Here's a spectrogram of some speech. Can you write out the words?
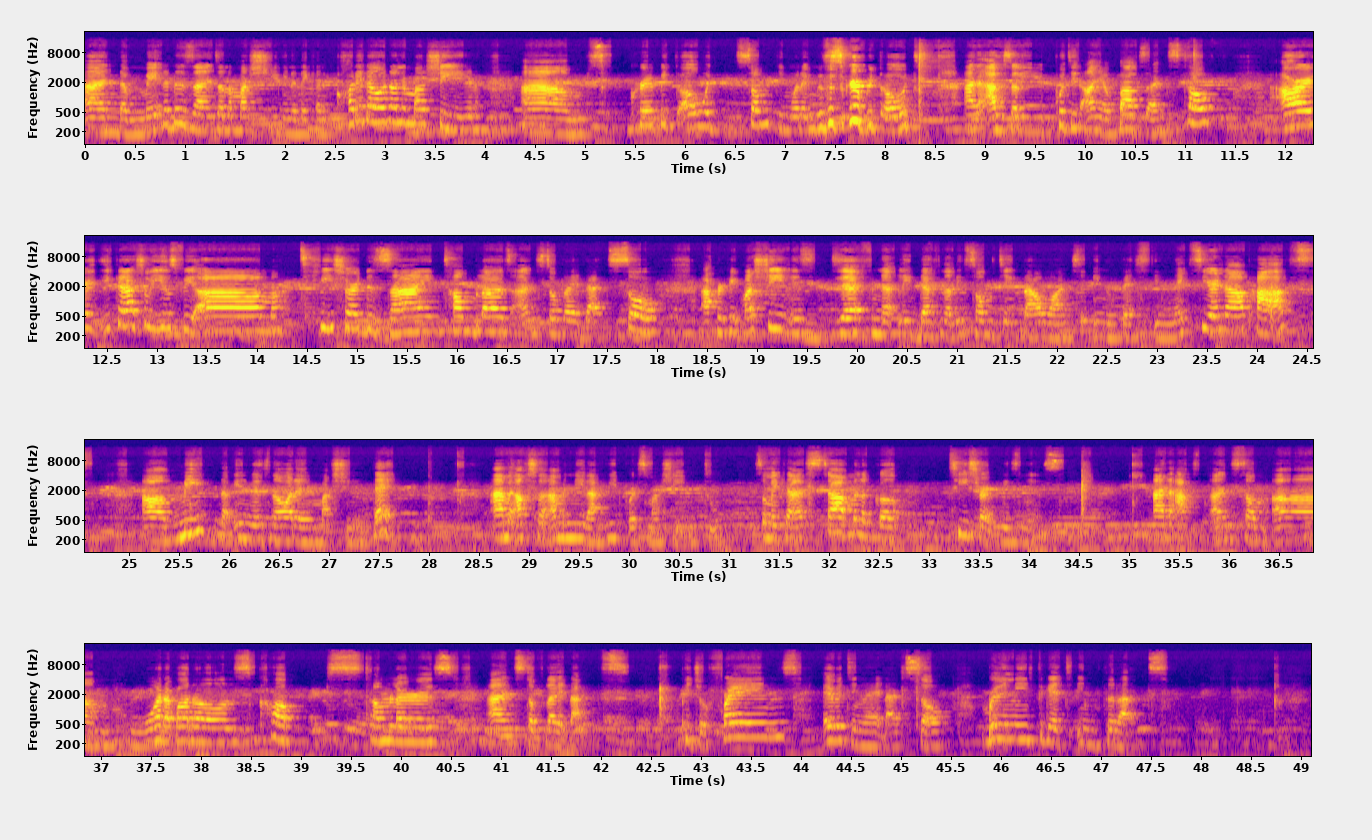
and make the designs on the machine and they can cut it out on the machine um scrape it out with something when I'm to scrape it out and actually put it on your bags and stuff. Or you can actually use the um t-shirt design tumblers and stuff like that. So a Cricut machine is definitely definitely something that I want to invest in next year now pass. Um me not invest now in a machine then. I'm actually I'm gonna need a heat press machine too. So I can start my little t-shirt business and and some um water bottles cups tumblers and stuff like that. Picture frames everything like that. So really need to get into that.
